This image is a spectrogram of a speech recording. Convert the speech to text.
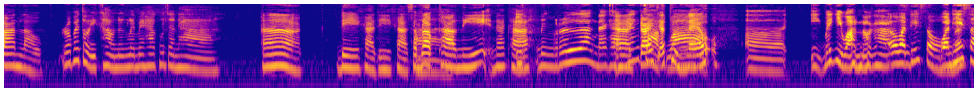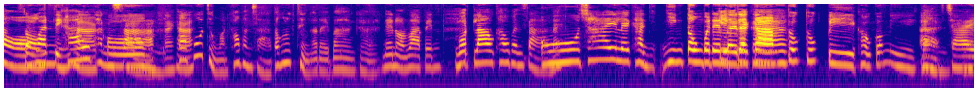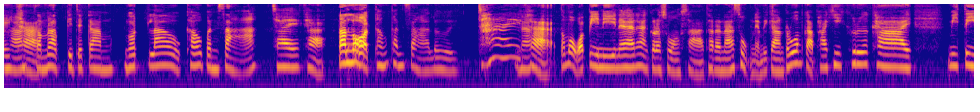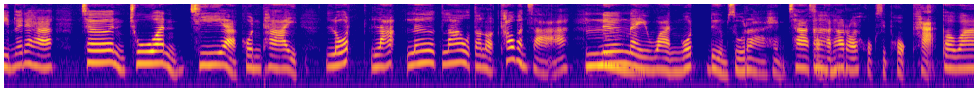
บ้านเรา เราไปต่ออีกข่าวหนึ่งเลยไหมคะคุณจันทาอ่าดีค่ะดีค่ะสำหรับอ่าข่าวนี้นะคะ อีกหนึ่งเรื่องนะคะอ่าเนื่องใกล้จากจะถึงว่าแล้ว เอ่อ อีกไม่กี่วันเนอะคะเออวันที่สองวันที่สองสองวันสิงเข้าหาพรรคษามนะพอคะพูดถึงวันเข้าพรรษาต้องนึกถึงอะไรบ้างคะแน่นอนว่าเป็นงดเหล้าเข้าพรรษาโอ้ไหมใช่เลยค่ะ ยิงตรงประเด็นเลยกิจนะกรคะรมทุกๆปีเขาก็มีกัอ่านใช่นค่ะสำหรับกิจกรรมงดเหล้าเข้าพรรษาใช่ค่ะ ตลอดทั้งพรรษาเลย ใช่นะค่ะ ต้องบอกว่าปีนี้นะคะทางกระทรวงสาธารณสุขเนี่ยมีการร่วมกับภาคีเครือข่าย มีธีมด้วยนะคะ เชิญ ชวน เชียร์คนไทย ลดละเลิกเหล้าตลอดเข้าพรรษาอืมเนื่องในวันงดดื่มสุราแห่งชาติอ่า2566 ค่ะ เพราะว่า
